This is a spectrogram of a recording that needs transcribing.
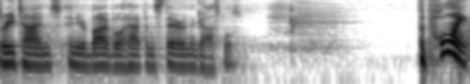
three times in your Bible, it happens there in the Gospels. The point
